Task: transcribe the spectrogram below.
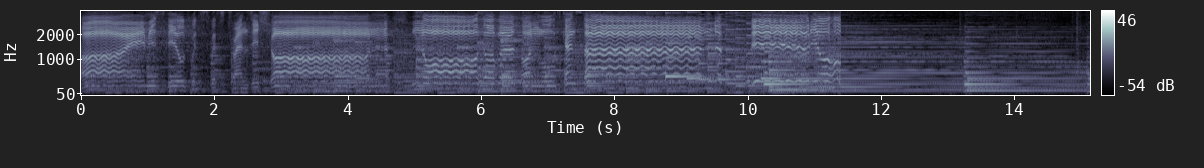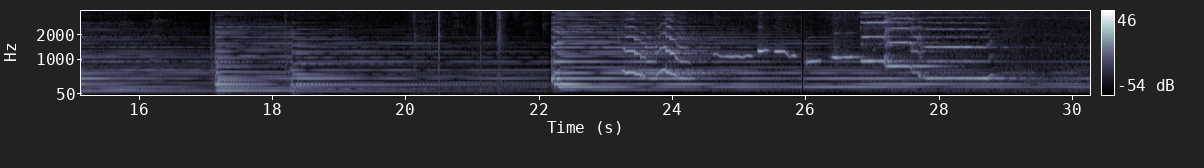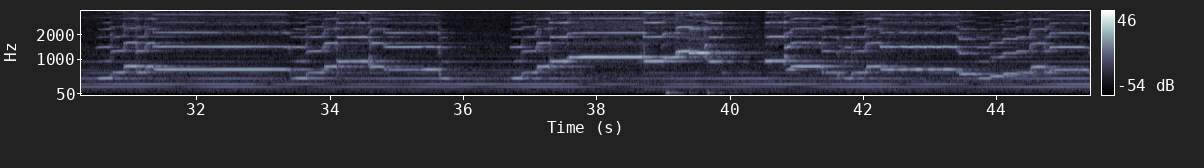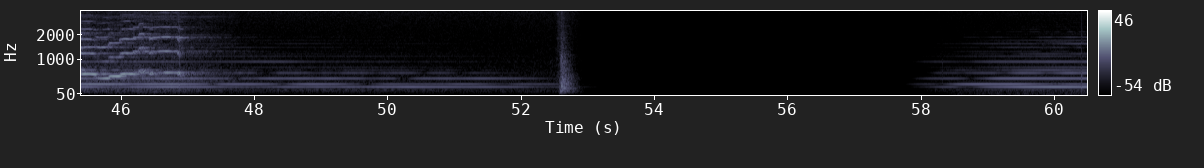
Time is filled with swift transition. Naught of earth unmoved can stand.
